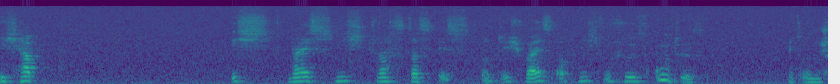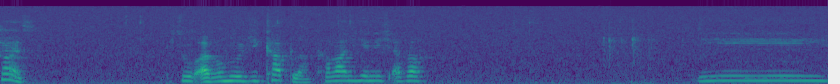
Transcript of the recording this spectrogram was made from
Ich habe ich weiß nicht, was das ist und ich weiß auch nicht, wofür es gut ist. Jetzt ohne Scheiß. Ich suche einfach nur die Kappler. Kann man hier nicht einfach die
